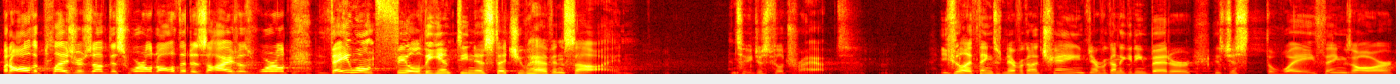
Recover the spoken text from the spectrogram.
but all the pleasures of this world, all the desires of this world, they won't fill the emptiness that you have inside. And so you just feel trapped. You feel like things are never going to change, never going to get any better. It's just the way things are.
